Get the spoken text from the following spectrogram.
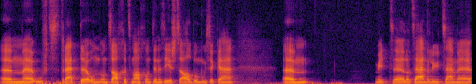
ähm, äh, aufzutreten und, und Sachen zu machen und dann ein erstes Album rauszugeben. Ähm, mit äh, Luzerner Leuten zusammen,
